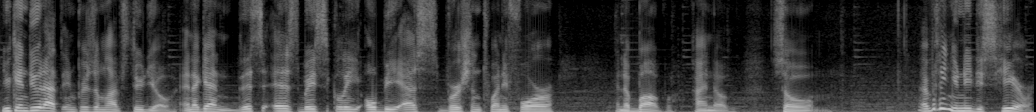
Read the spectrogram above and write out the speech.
You can do that in Prism Live Studio. And again this is basically OBS version 24 and above kind of. So everything you need is here.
